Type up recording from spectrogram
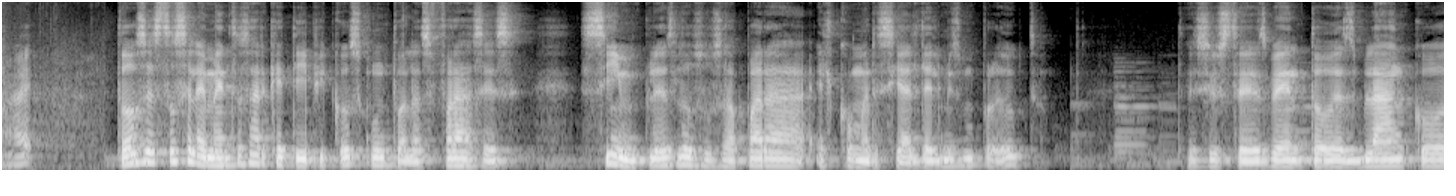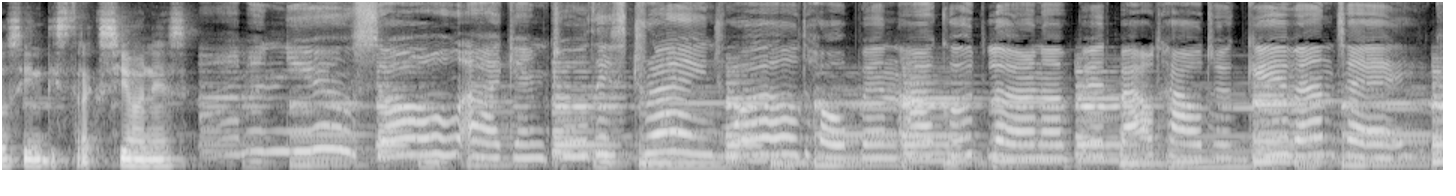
All right. Todos estos elementos arquetípicos junto a las frases simples los usa para el comercial del mismo producto. Entonces si ustedes ven todo es blanco, sin distracciones. I'm a new soul. I came to this strange world hoping I could learn a bit about how to give and take.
